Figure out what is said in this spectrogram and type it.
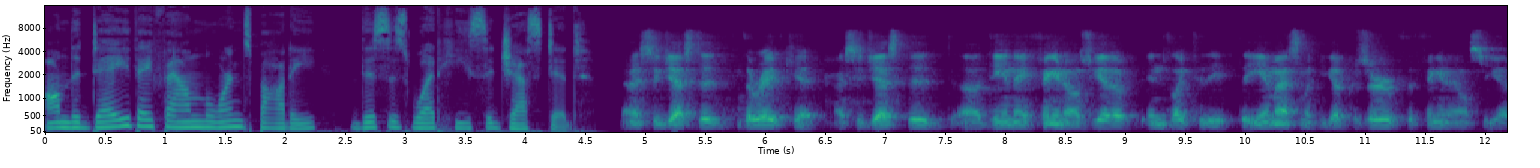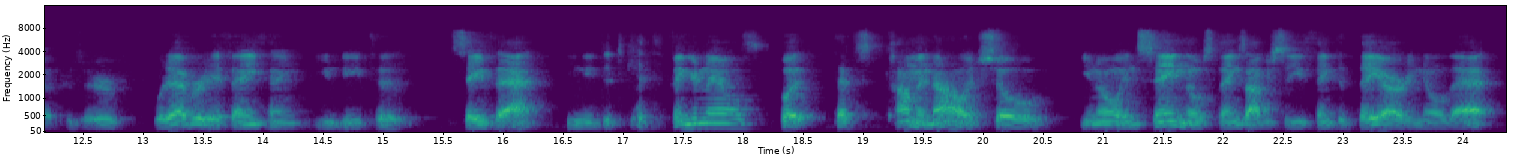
On the day they found Lauren's body, this is what he suggested. And I suggested the rape kit. I suggested uh, DNA fingernails. You got to, in like to the, the EMS, I'm like, you got to preserve the fingernails. So you got to preserve whatever, if anything, you need to save that. You need to get the fingernails. But that's common knowledge. So, you know, in saying those things, obviously you think that they already know that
